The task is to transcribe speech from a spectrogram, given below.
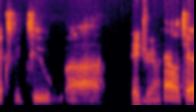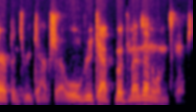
XV2 uh, Patreon. Maryland Terrapins recap show. We'll recap both the men's and the women's games.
